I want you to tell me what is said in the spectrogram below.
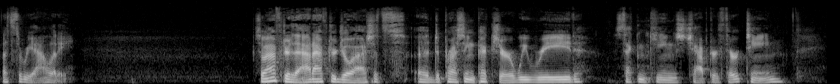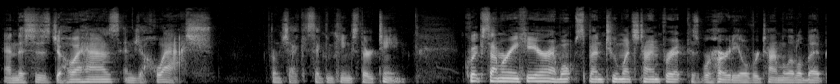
That's the reality. So after that, after Joash, it's a depressing picture. We read 2 Kings chapter 13, and this is Jehoahaz and Jehoash from 2 Kings 13 quick summary here. I won't spend too much time for it because we're already over time a little bit.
